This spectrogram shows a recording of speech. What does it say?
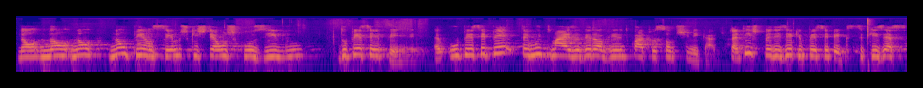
não, não, não, não pensemos que isto é um exclusivo do PCP. O PCP tem muito mais a ver, obviamente, com a atuação dos sindicatos. Portanto, isto para dizer que o PCP, que se quisesse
